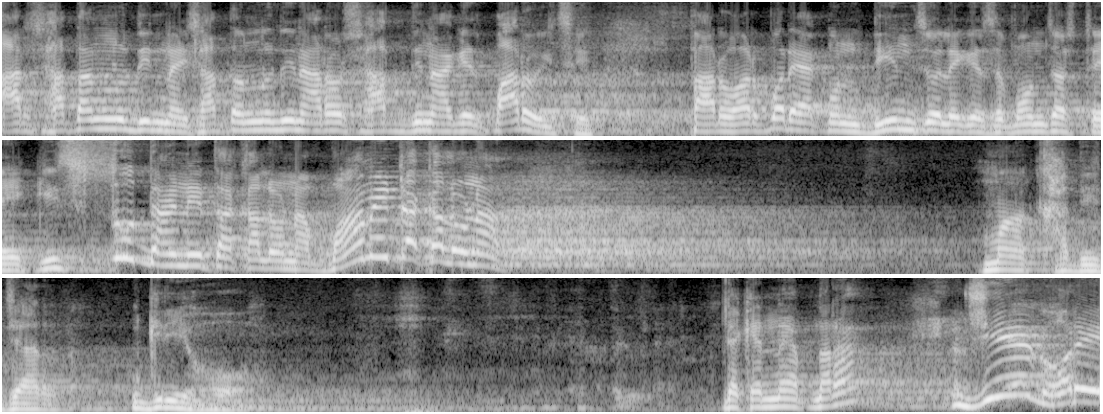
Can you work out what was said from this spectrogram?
আর সাতান্ন দিন নাই, সাতান্ন দিন আরও সাত দিন আগে পার হয়েছে। পার হওয়ার পরে এখন দিন চলে গেছে পঞ্চাশটা। কিছু ডানে তাকালো না, বামে তাকালো না। মা খাদিজার গৃহ। দেখেন না আপনারা? যে ঘরে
